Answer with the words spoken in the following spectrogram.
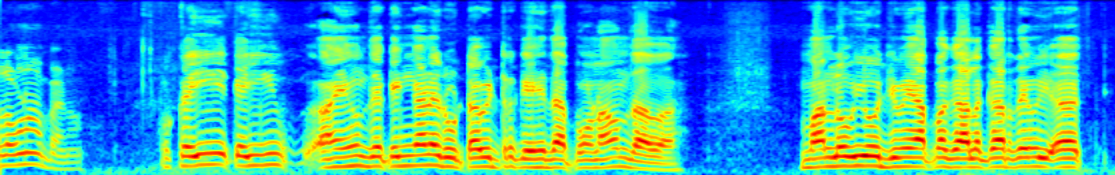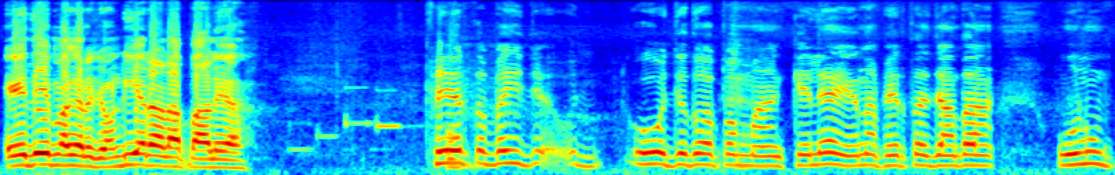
ਹਲਾਉਣਾ ਪੈਣਾ। ਉਹ ਕਈ ਕਈ ਆਏ ਹੁੰਦੇ ਕਈਆਂ ਨੇ ਰੋਟਾਵੇਟਰ ਕਿਸੇ ਦਾ ਪਾਉਣਾ ਹੁੰਦਾ ਵਾ। ਮੰਨ ਲਓ ਵੀ ਉਹ ਜਿਵੇਂ ਆਪਾਂ ਗੱਲ ਕਰਦੇ ਵੀ ਅ, ਇਹਦੇ ਮਗਰ ਜੌਂਡੀਅਰ ਵਾਲਾ ਪਾ ਲਿਆ। ਫੇਰ ਤਾਂ ਬਈ ਜ- ਉਹ ਜਦੋਂ ਆਪਾਂ ਮੰਗ ਕੇ ਲਿਆਏ ਆ ਨਾ ਫਿਰ ਤਾਂ ਜਾਂ ਤਾਂ ਉਹਨੂੰ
